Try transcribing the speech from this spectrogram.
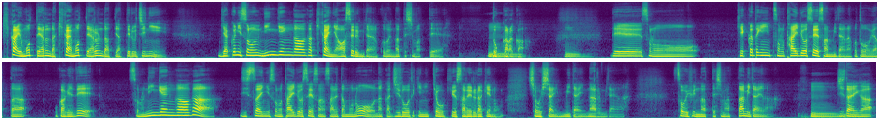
機械をもっとやるんだ機械をもっとやるんだってやってるうちに逆にその人間側が機械に合わせるみたいなことになってしまってどっからか、うん。でその結果的にその大量生産みたいなことをやったおかげでその人間側が実際にその大量生産されたものをなんか自動的に供給されるだけの消費者みたいになるみたいなそういう風になってしまったみたいなうん。時代が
